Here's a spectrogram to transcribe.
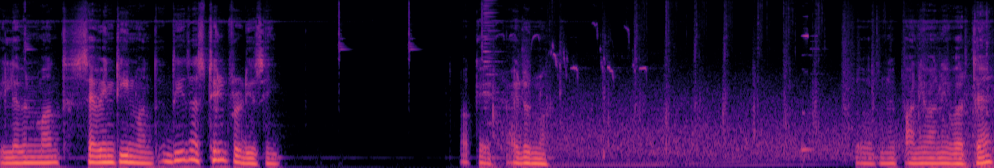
11 month 17 month. These are still producing. Okay i don't know तो अपने पानी वानी भरते हैं।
